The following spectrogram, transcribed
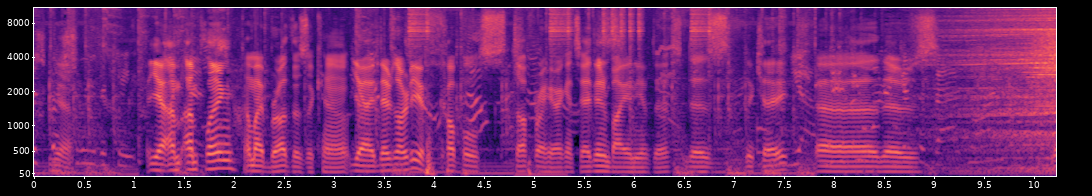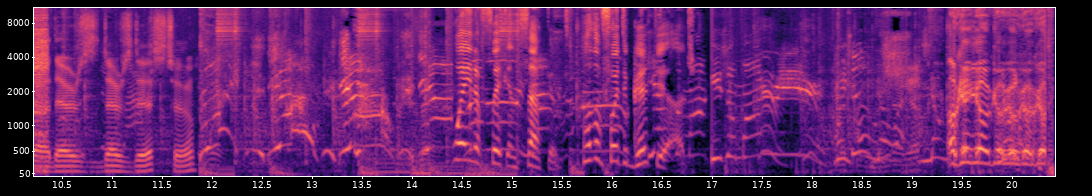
especially the cake. Yeah, I'm, I'm playing on my brother's account. Yeah, there's already a couple stuff right here I can see. I didn't buy any of this. There's the cake. Yeah. Uh, there's, The bad yeah, there's, there's this too. one. Yo! Yo! Yo! Wait a freaking second. How the fuck to get that? He's a moderator. Wait, oh, no, no. Okay, go, go, go, go, go.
